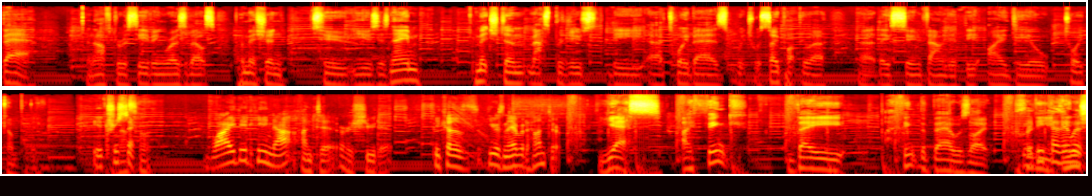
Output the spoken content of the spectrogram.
Bear. And after receiving Roosevelt's permission to use his name, Michtom mass produced the uh, toy bears, which were so popular, uh, they soon founded the Ideal Toy Company. Interesting. How- Why did he not hunt it or shoot it? Because he was an avid hunter. yes, I think they. I think the bear was like pretty. because it was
